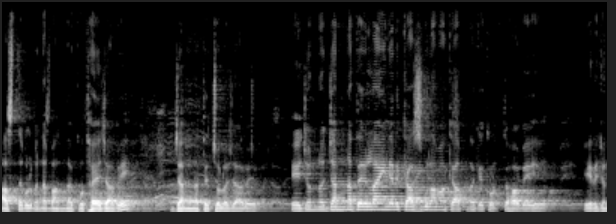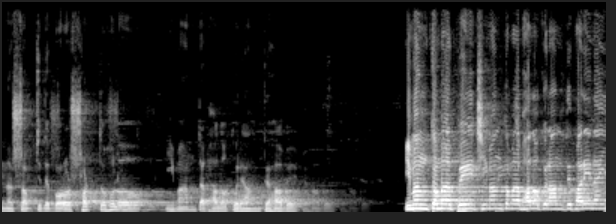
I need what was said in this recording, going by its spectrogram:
আসতে বলবেন না, বান্দা কোথায় যাবে? জান্নাতে চলে যাবে। এই জন্য জান্নাতের লাইনের কাজগুলো আমাকে আপনাকে করতে হবে। এর জন্য সবচেয়ে বড় শর্ত হলো ইমানটা ভালো করে আনতে হবে। ইমান তোমরা পেয়েছি, ইমান তোমরা ভালো করে আনতে পারি নাই।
